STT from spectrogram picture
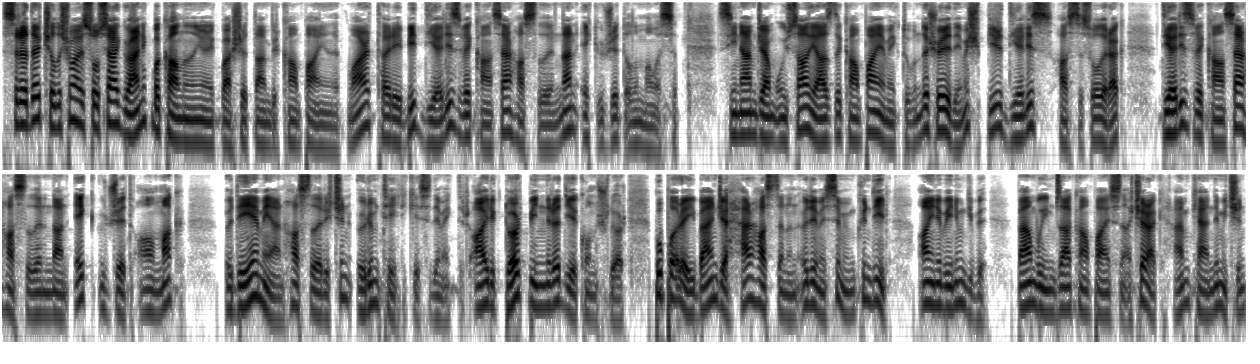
Sırada Çalışma ve Sosyal Güvenlik Bakanlığı'na yönelik başlatılan bir kampanya var. Talebi diyaliz ve kanser hastalarından ek ücret alınmaması. Sinem Cem Uysal yazdığı kampanya mektubunda şöyle demiş. Bir diyaliz hastası olarak diyaliz ve kanser hastalarından ek ücret almak ödeyemeyen hastalar için ölüm tehlikesi demektir. Aylık 4 bin lira diye konuşuluyor. Bu parayı bence her hastanın ödemesi mümkün değil. Aynı benim gibi. Ben bu imza kampanyasını açarak hem kendim için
